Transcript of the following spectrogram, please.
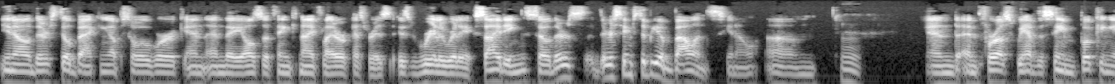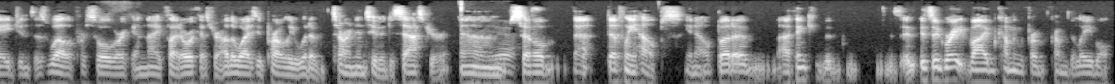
you know, they're still backing up Soilwork, and and they also think Night Flight Orchestra is is really really exciting. So there's there seems to be a balance, you know. Um, Hmm. And and for us, we have the same booking agent as well for Soilwork and Night Flight Orchestra. Otherwise, it probably would have turned into a disaster. Um, Yeah. So that definitely helps, you know. But um, I think it's, it's a great vibe coming from from the label.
